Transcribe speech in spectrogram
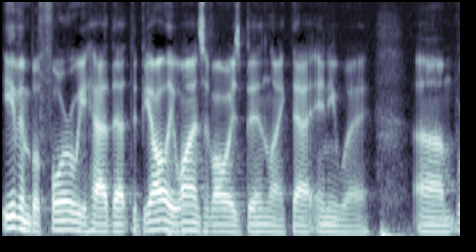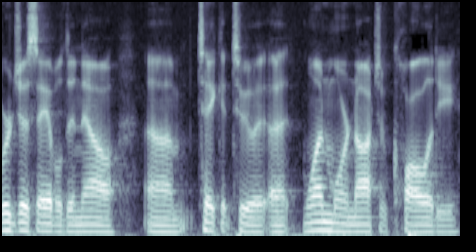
even before we had that, the Biale wines have always been like that anyway. Um, we're just able to now um, take it to a, a one more notch of quality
